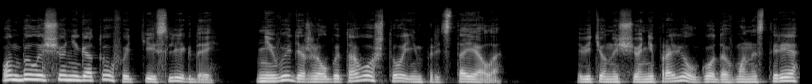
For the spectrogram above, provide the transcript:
Он был еще не готов идти с Лигдой, не выдержал бы того, что им предстояло. Ведь он еще не провел года в монастыре,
